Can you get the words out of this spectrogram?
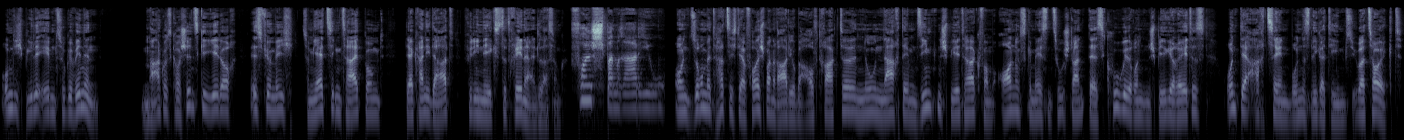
um die Spiele eben zu gewinnen. Markus Kauschinski jedoch ist für mich zum jetzigen Zeitpunkt der Kandidat für die nächste Trainerentlassung. Vollspannradio. Und somit hat sich der Vollspannradiobeauftragte nun nach dem siebten Spieltag vom ordnungsgemäßen Zustand des kugelrunden Spielgerätes und der 18 Bundesliga-Teams überzeugt.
